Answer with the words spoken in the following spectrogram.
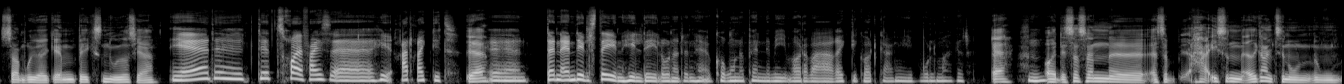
som ryger igennem biksen ude hos jer? Ja, det, det tror jeg faktisk er helt, ret rigtigt. Ja. Øh, den andel steg en hel del under den her coronapandemi, hvor der var rigtig godt gang i boligmarkedet. Ja, mm. og er det så sådan, øh, altså, har I sådan adgang til nogle, nogle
